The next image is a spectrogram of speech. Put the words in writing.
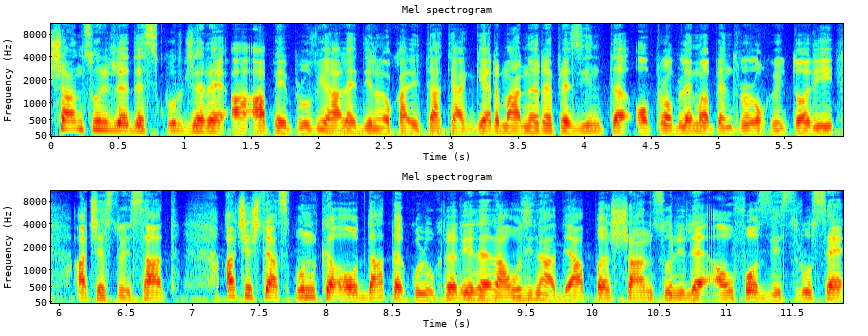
Șanțurile de scurgere a apei pluviale din localitatea German reprezintă o problemă pentru locuitorii acestui sat. Aceștia spun că odată cu lucrările la uzina de apă, șanțurile au fost distruse,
